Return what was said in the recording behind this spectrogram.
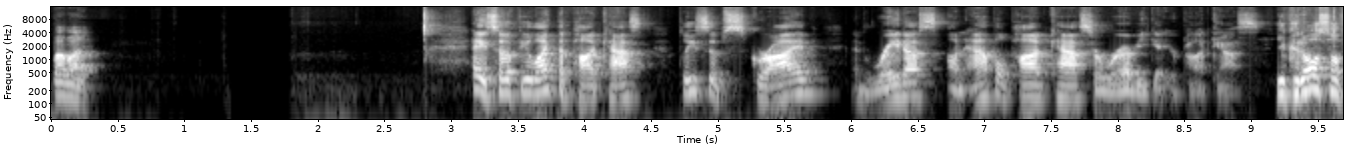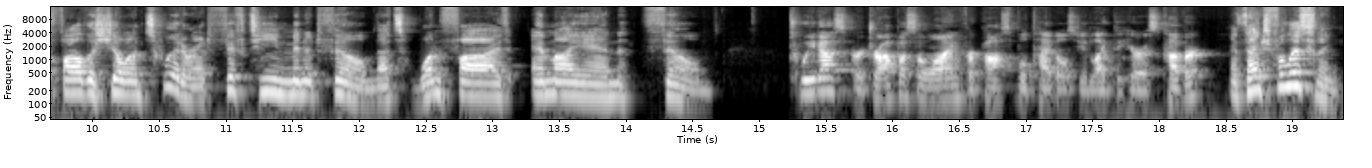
Bye bye. Hey, so if you like the podcast, please subscribe and rate us on Apple Podcasts or wherever you get your podcasts. You could also follow the show on Twitter at 15 Minute Film. That's 15 M I N Film. Tweet us or drop us a line for possible titles you'd like to hear us cover. And thanks for listening.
